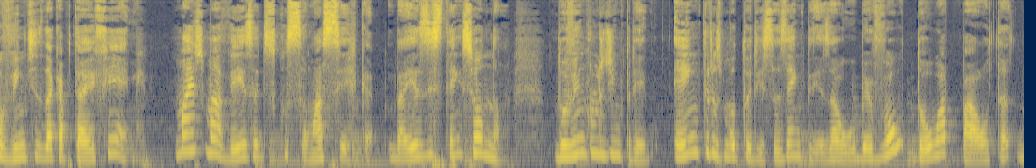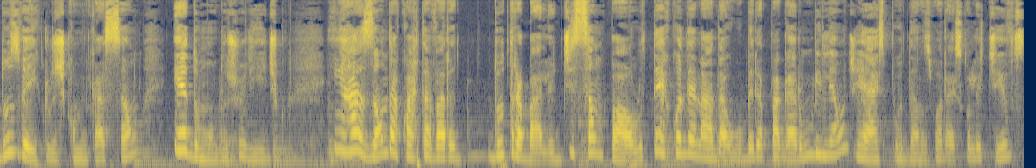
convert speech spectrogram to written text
ouvintes da Capital FM. Mais uma vez a discussão acerca da existência ou não do vínculo de emprego entre os motoristas da empresa Uber voltou à pauta dos veículos de comunicação e do mundo jurídico, em razão da quarta vara do trabalho de São Paulo ter condenado a Uber a pagar um bilhão de reais por danos morais coletivos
